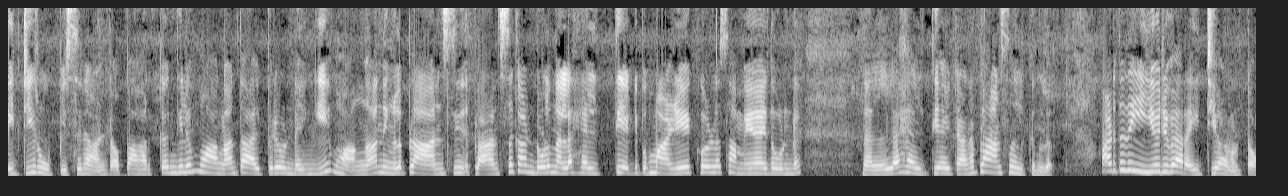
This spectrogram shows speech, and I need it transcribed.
എയ്റ്റി റുപ്പീസിനാണ് കേട്ടോ അപ്പോൾ ആർക്കെങ്കിലും വാങ്ങാൻ താല്പര്യം ഉണ്ടെങ്കിൽ വാങ്ങാം. നിങ്ങൾ പ്ലാന്റ്സ് പ്ലാന്റ്സ് കണ്ടോളൂ. നല്ല ഹെൽത്തി ആയിട്ട് ഇപ്പോൾ മഴയൊക്കെ ഉള്ള സമയമായതുകൊണ്ട് നല്ല ഹെൽത്തി ആയിട്ടാണ് പ്ലാന്റ്സ് നിൽക്കുന്നത്. അടുത്തത് ഈ ഒരു വെറൈറ്റി ആണ് കേട്ടോ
